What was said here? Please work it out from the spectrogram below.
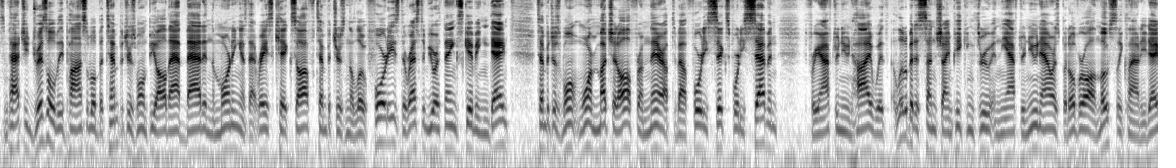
some patchy drizzle will be possible, but temperatures won't be all that bad in the morning as that race kicks off. Temperatures in the low 40s. The rest of your Thanksgiving day, temperatures won't warm much at all from there, up to about 46, 47 for your afternoon high with a little bit of sunshine peeking through in the afternoon hours, but overall mostly cloudy day.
